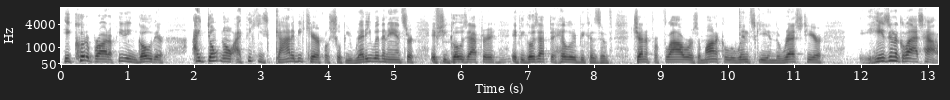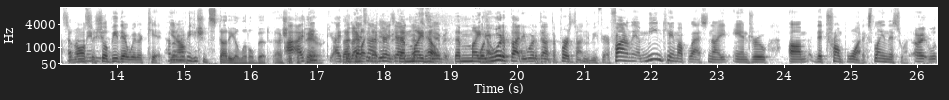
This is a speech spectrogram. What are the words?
He could have brought it up. He didn't go there. I don't know. I think he's got to be careful. She'll be ready with an answer if she goes after Mm-hmm. if he goes after Hillary because of Gennifer Flowers or Monica Lewinsky and the rest here. He's in a glass house, and also maybe- she'll be there with her kid. You know, maybe he should study a little bit, actually I- I prepare. think- I think that that's might, not a that, crazy that might help. given. That might well, help. you would have thought he would have done it the first time, to be fair. Finally, a meme came up last night, Andrew, um, that Trump won. Explain this one. All right, well,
